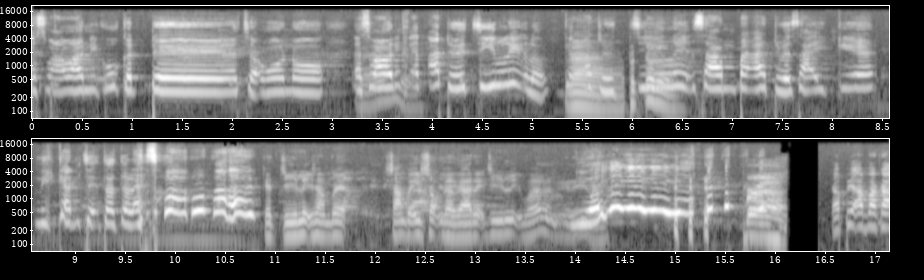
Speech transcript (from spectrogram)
es wawan iku gede, aja ngono. Es wawan iki ket ada cilik lho. Ket Nah, cilik sampai ada saiki nikan cek dodol es wawan. Kecilik sampai sampai isok gak arek cilik banget. Iya iya iya iya iya. Tapi apakah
